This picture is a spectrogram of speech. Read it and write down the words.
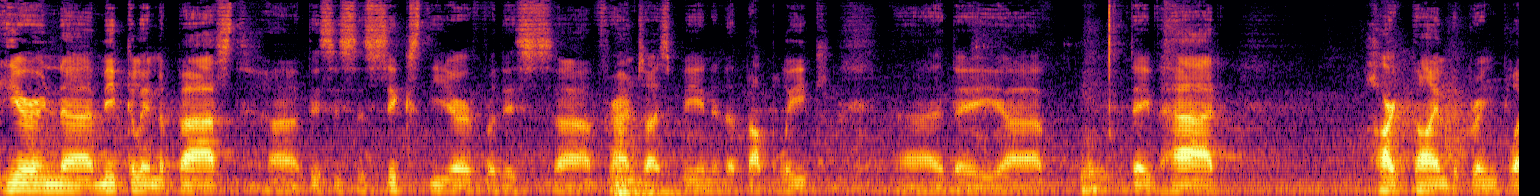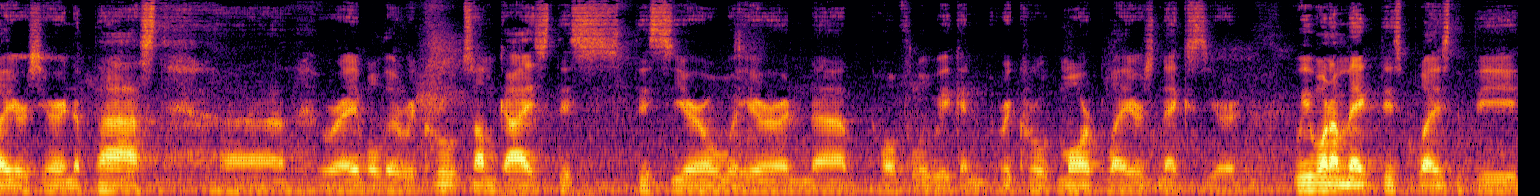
here in uh, Mikkeli in the past. Uh, this is the sixth year for this uh, franchise being in the top league. Uh, they uh, they've had hard time to bring players here in the past. Uh, we were able to recruit some guys this this year over here, and uh, hopefully we can recruit more players next year. We want to make this place to be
